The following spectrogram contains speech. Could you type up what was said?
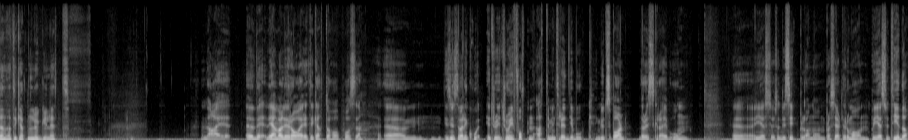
den etiketten lugger litt. Nei, det, det er en veldig rar etikett å ha på seg. Um, jeg synes det er veldig jeg, tror, jeg tror jeg har fått den etter min tredje bok, 'Guds barn', der jeg skrev om uh, Jesus og disiplene og plasserte romanen på Jesu tid. da.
